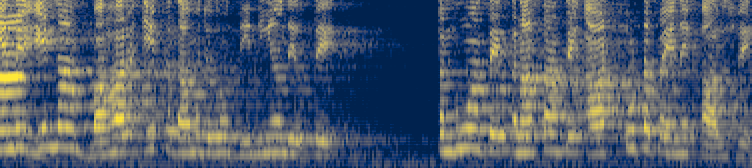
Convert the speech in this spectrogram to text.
ਕਹਿੰਦੇ ਇਹਨਾਂ ਬਾਹਰ ਇੱਕਦਮ ਜਦੋਂ ਦੀਨੀਆਂ ਦੇ ਉੱਤੇ ਤੰਬੂਆਂ ਤੇ ਕਨਾਤਾਂ ਤੇ ਆ ਟੁੱਟ ਪਏ ਨੇ ਖਾਲਸੇ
